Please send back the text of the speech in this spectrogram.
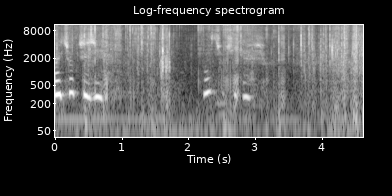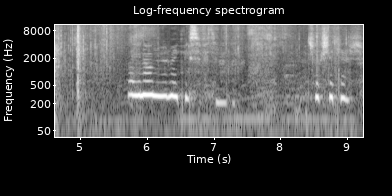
Ay çok cici. Ay çok şeker. Ay inanmıyorum ekmek sepetine bak. Çok şeker.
